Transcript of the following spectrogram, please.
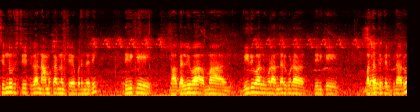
సింధూరు స్ట్రీట్గా నామకరణం చేయబడినది. దీనికి మా గల్లీ మా వీధి వాళ్ళు కూడా అందరు కూడా దీనికి మద్దతు తెలిపినారు.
